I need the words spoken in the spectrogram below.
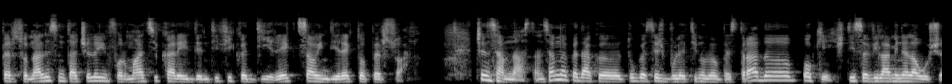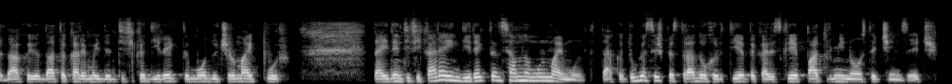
personale sunt acele informații care identifică direct sau indirect o persoană. Ce înseamnă asta? Înseamnă că dacă tu găsești buletinul meu pe stradă, ok, știi să vii la mine la ușă, da? că e o dată care mă identifică direct în modul cel mai pur. Dar identificarea indirectă înseamnă mult mai mult. Dacă tu găsești pe stradă o hârtie pe care scrie 4950,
